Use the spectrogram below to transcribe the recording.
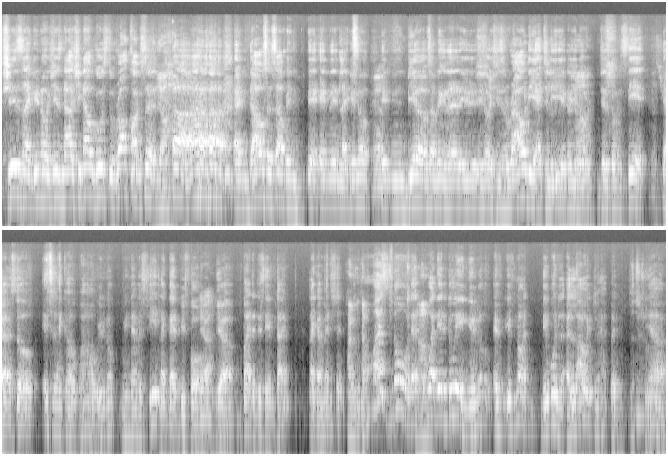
she's like you know she's now she now goes to rock concert Yeah. and douse herself in, in in like you know Yeah. in beer or something. that. You, you know she's rowdy actually. You know you Yeah. don't just don't see it. Yeah, so it's like a wow. You know we never see it like that before. Yeah. yeah. But at the same time, like I mentioned, Time will you must know that Yeah. what they're doing. You know, if if not, they won't allow it to happen. That's true. Yeah.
